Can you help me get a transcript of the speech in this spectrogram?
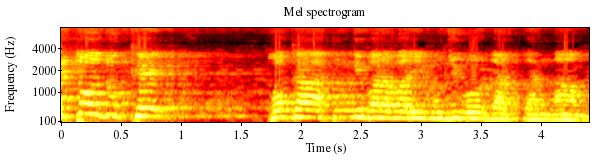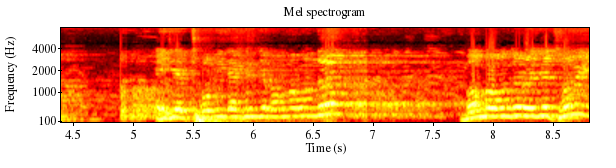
এত দুঃখে খোকা টুঙ্গি বাড়াবাড়ি মুজিবুর ডাক্তার নাম। এই যে ছবি দেখেন যে বঙ্গবন্ধু? বঙ্গবন্ধুর ওই যে ছবি।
